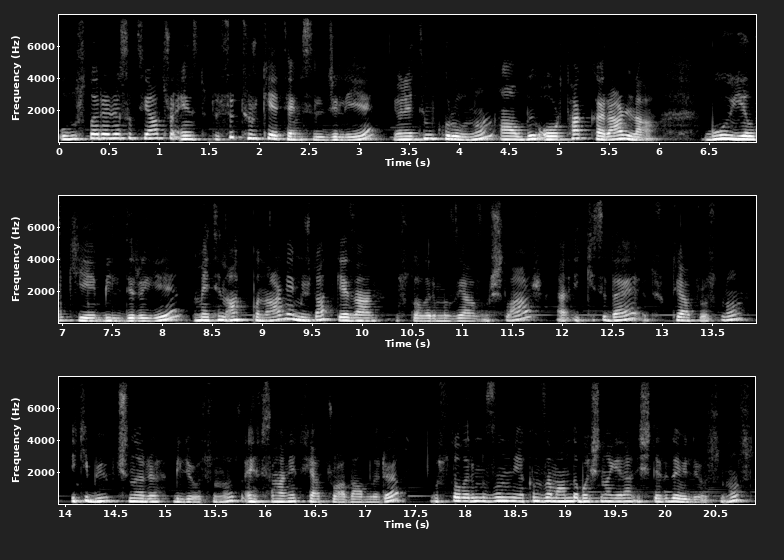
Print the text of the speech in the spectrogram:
Uluslararası Tiyatro Enstitüsü Türkiye Temsilciliği Yönetim Kurulu'nun aldığı ortak kararla bu yılki bildiriyi Metin Akpınar ve Müjdat Gezen ustalarımız yazmışlar. Yani ikisi de Türk tiyatrosunun iki büyük çınarı biliyorsunuz. Efsane tiyatro adamları. Ustalarımızın yakın zamanda başına gelen işleri de biliyorsunuz.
